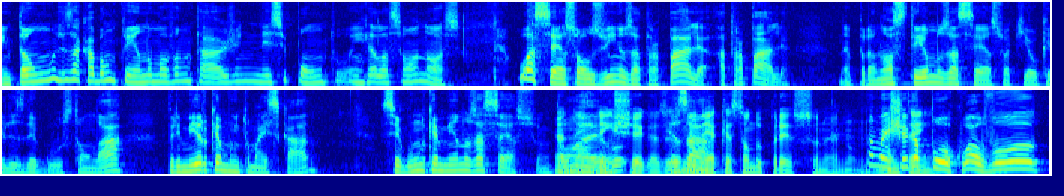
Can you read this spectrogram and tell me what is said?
Então, eles acabam tendo uma vantagem nesse ponto em relação a nós. O acesso aos vinhos atrapalha? Atrapalha. Né? Para nós termos acesso aqui ao que eles degustam lá, primeiro que é muito mais caro, segundo que é menos acesso. Então, é, nem, ah, nem vou... chega, às vezes não é nem a questão do preço. Né? Não, não mas não chega tem. pouco. Ah, eu vou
